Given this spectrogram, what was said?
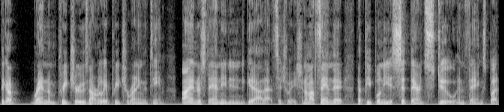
they got a random preacher who's not really a preacher running the team. I understand needing to get out of that situation. I'm not saying that that people need to sit there and stew and things, but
